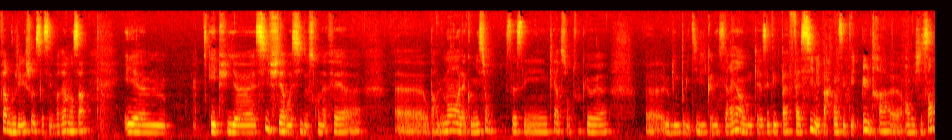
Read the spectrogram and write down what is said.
faire bouger les choses, ça, c'est vraiment ça. Et, euh, et puis, euh, si, fier aussi de ce qu'on a fait euh, au Parlement, à la Commission. Ça, c'est clair, surtout que lobbying politique, j'y connaissais rien, donc c'était pas facile, mais par contre, c'était ultra enrichissant.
